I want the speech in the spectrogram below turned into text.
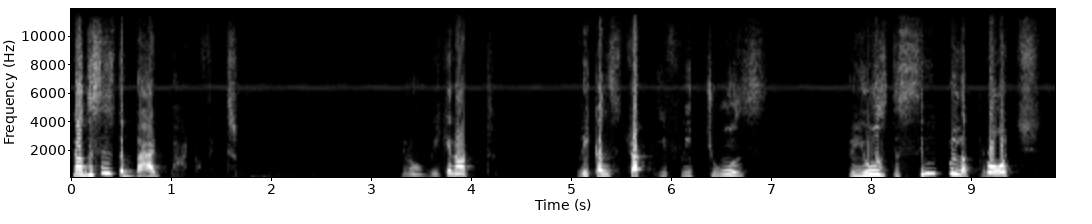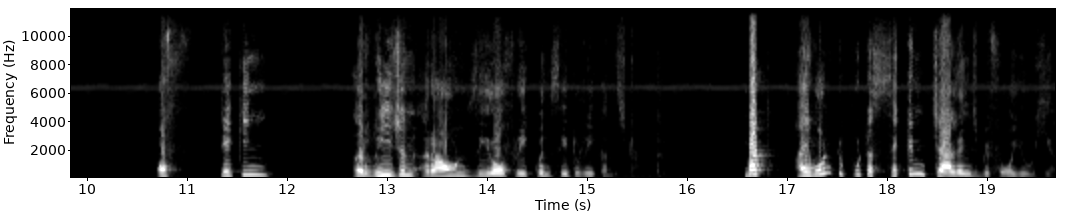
Now, this is the bad part of it. You know, we cannot reconstruct if we choose to use the simple approach of taking a region around 0 frequency to reconstruct. But I want to put a second challenge before you here.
